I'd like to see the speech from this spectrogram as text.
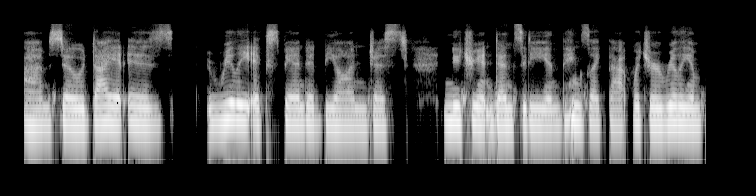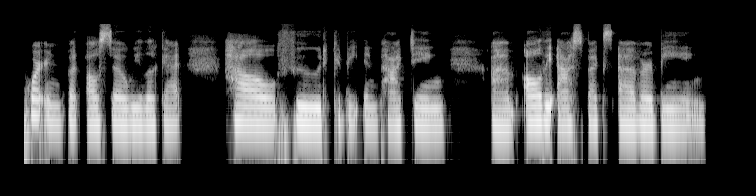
Um, so, diet is really expanded beyond just nutrient density and things like that, which are really important. But also, we look at how food could be impacting um, all the aspects of our being.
